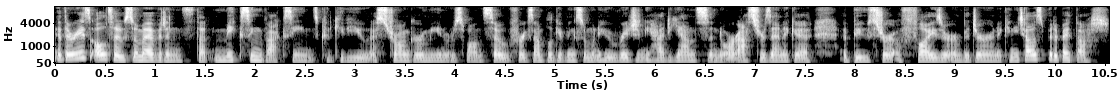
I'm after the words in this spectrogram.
Now, there is also some evidence that mixing vaccines could give you a stronger immune response. So, for example, giving someone who originally had Janssen or AstraZeneca a booster of Pfizer or Moderna. Can you tell us a bit about that?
